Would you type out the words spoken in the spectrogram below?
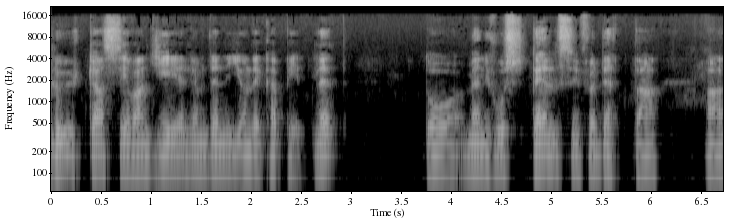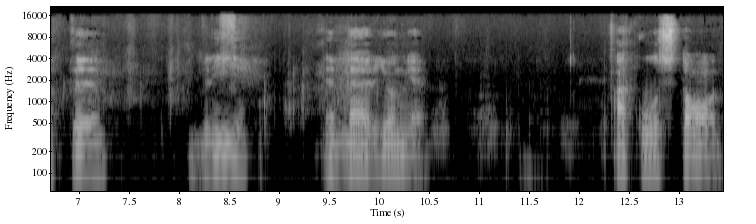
Lukas evangelium, det nionde kapitlet, då människor ställs inför detta att eh, bli en lärjunge. Att gå stad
